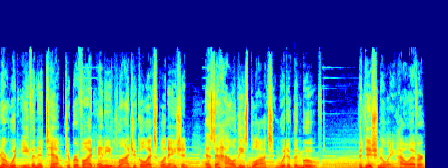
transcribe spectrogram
nor would even attempt to provide any logical explanation as to how these blocks would have been moved. Additionally, however,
